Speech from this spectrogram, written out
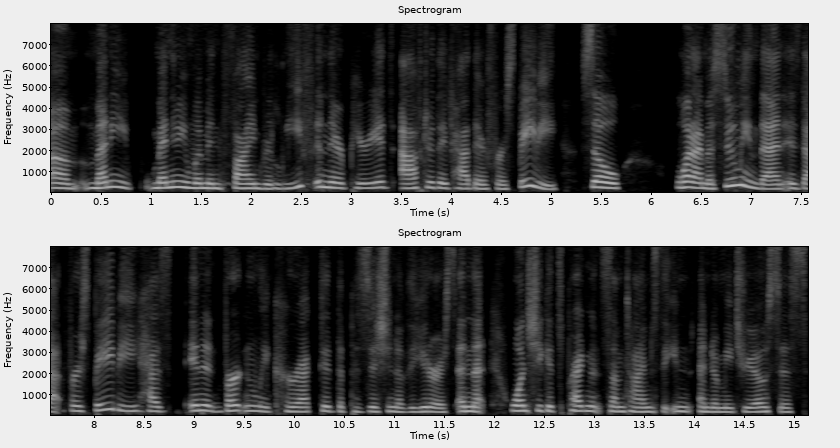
um many many women find relief in their periods after they've had their first baby. So what I'm assuming then is that first baby has inadvertently corrected the position of the uterus, and that once she gets pregnant, sometimes the endometriosis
